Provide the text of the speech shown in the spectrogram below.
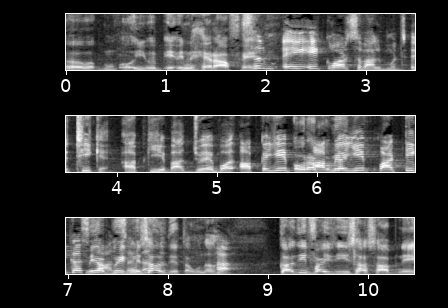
इनहराफ है सर ए, एक और सवाल मुझे ठीक है आपकी ये बात जो है आपका ये और आपका मैं, ये पार्टी का मैं आपको एक मिसाल देता हूँ ना हाँ। काजी फाइज ईसा साहब ने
